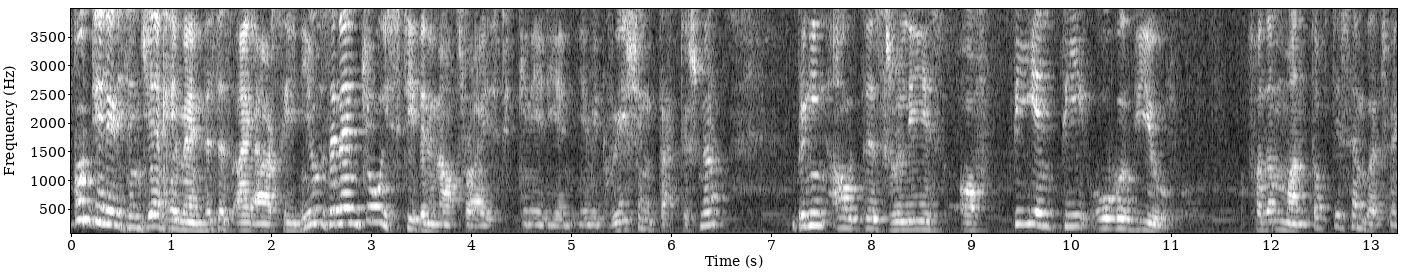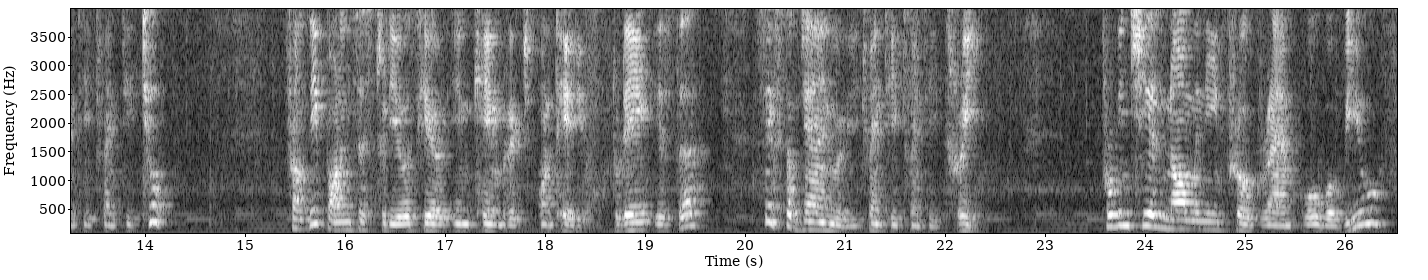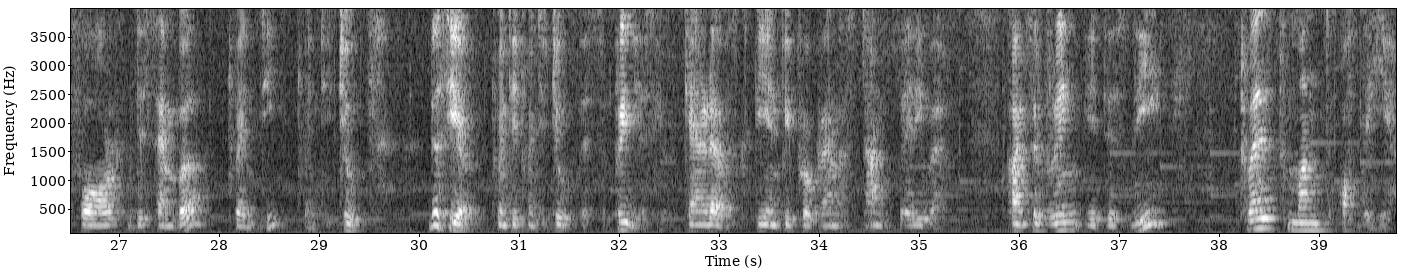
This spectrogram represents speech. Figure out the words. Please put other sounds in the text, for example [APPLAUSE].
Good day, ladies and gentlemen. This is IRC News, and I'm Joy Stephen, an authorized Canadian immigration practitioner, bringing out this release of PNP overview for the month of December 2022 from the Polinsys Studios here in Cambridge, Ontario. Today is the 6th of January 2023. Provincial Nominee Program Overview for December 2022. This year, 2022, this previous year, Canada's PNP program has done very well, considering it is the 12th month of the year.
